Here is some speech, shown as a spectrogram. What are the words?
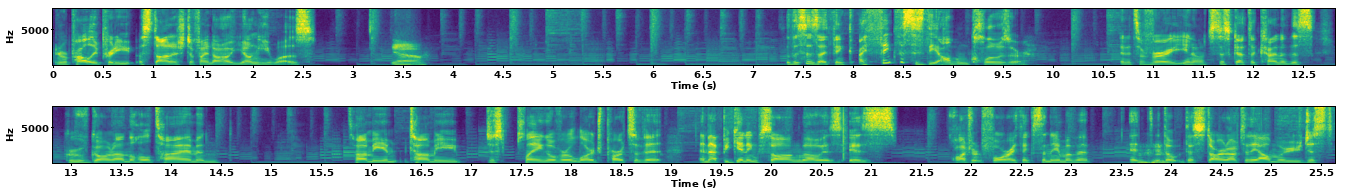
and were probably pretty astonished to find out how young he was. Yeah. So this is, I think, I think this is the album closer, and it's a very, you know, it's just got the kind of this groove going on the whole time, and Tommy and Tommy just playing over large parts of it. And that beginning song though is is Quadrant Four, I think is the name of it. it Mhm. the, the start out to the album where you just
